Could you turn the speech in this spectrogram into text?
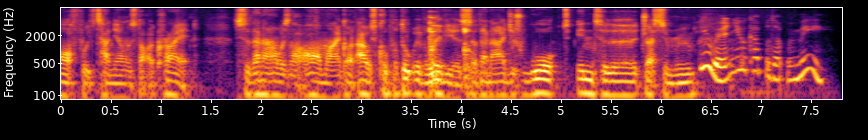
off with Tanya and started crying. So then I was like, oh my god, I was coupled up with Olivia. So then I just walked into the dressing room. You weren't. You were coupled up with me I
